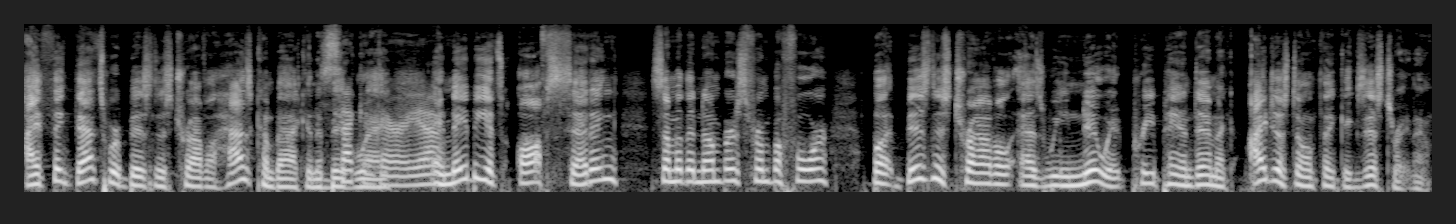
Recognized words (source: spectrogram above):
I think that's where business travel has come back in a big Secondary, way. Yeah. And maybe it's offsetting some of the numbers from before, but business travel as we knew it pre-pandemic, I just don't think exists right now.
